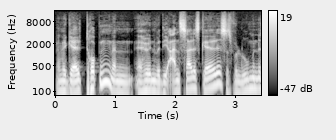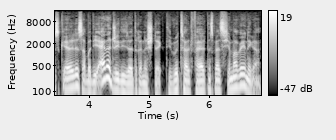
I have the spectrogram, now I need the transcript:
Wenn wir Geld drucken, dann erhöhen wir die Anzahl des Geldes, das Volumen des Geldes, aber die Energy, die da drin steckt, die wird halt verhältnismäßig immer weniger.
